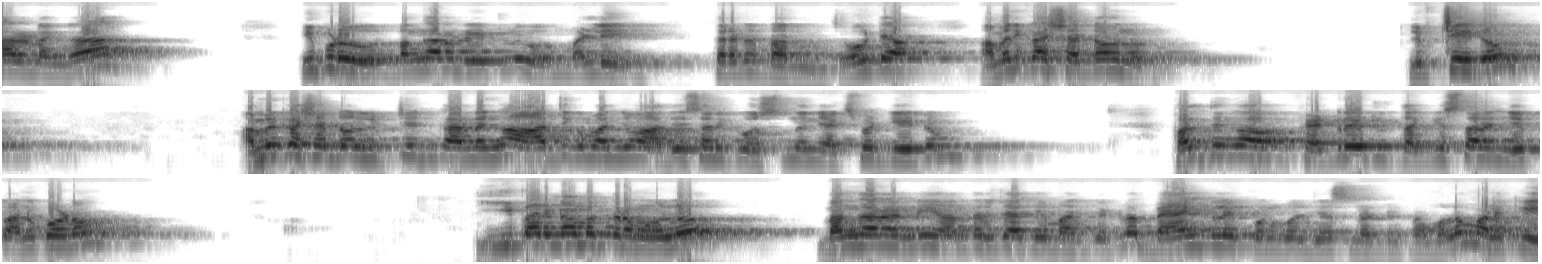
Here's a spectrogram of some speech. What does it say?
కారణంగా ఇప్పుడు బంగారం రేట్లు మళ్ళీ పెరగడం ప్రారంభించాయి. ఒకటి అమెరికా షట్డౌన్ లిఫ్ట్ చేయడం అమెరికా షట్డౌన్ లిఫ్ట్ చేయడం కారణంగా ఆర్థిక మాంద్యం ఆ దేశానికి వస్తుందని ఎక్స్పెక్ట్ చేయడం ఫలితంగా ఫెడ్ రేట్లు తగ్గిస్తారని చెప్పి అనుకోవడం ఈ పరిణామ క్రమంలో బంగారాన్ని అంతర్జాతీయ మార్కెట్లో బ్యాంకులే కొనుగోలు చేస్తున్నట్టు క్రమంలో మనకి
